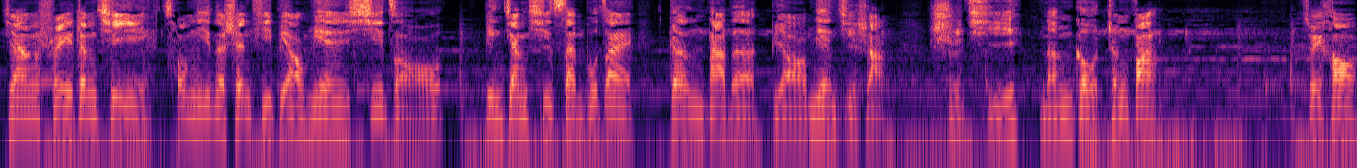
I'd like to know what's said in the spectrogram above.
将水蒸气从你的身体表面吸走，并将其散布在更大的表面积上，使其能够蒸发。最后，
